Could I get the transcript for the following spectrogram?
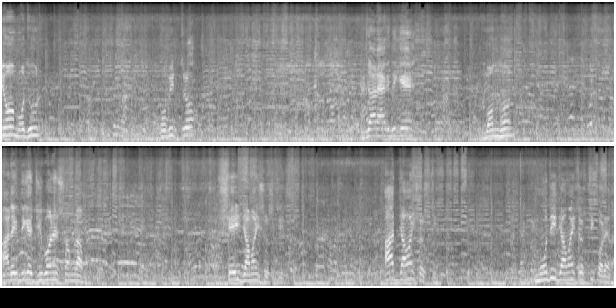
প্রিয়, মধুর, পবিত্র, যার একদিকে বন্ধন, আরেকদিকে জীবনের সংগ্রাম, সেই জামাই ষষ্ঠী। আজ জামাই ষষ্ঠী, মোদি জামাই ষষ্ঠী করে না।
